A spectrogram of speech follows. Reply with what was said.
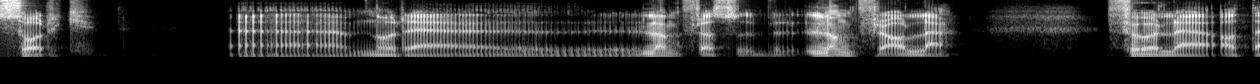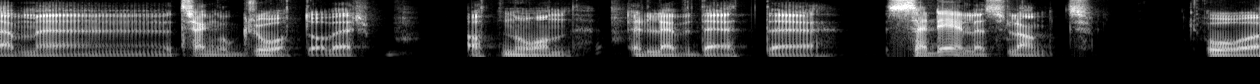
sorg. Eh, når langt, fra, langt fra alle føler at de trenger å gråte over at noen levde et eh, særdeles langt og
